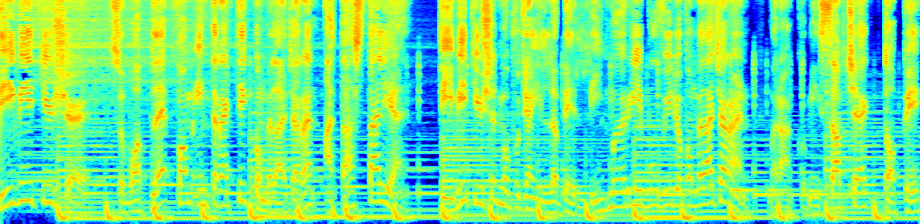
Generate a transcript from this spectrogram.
TV Tuition, sebuah platform interaktif pembelajaran atas talian. TV Tuition mempunyai lebih 5,000 video pembelajaran merangkumi subjek, topik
